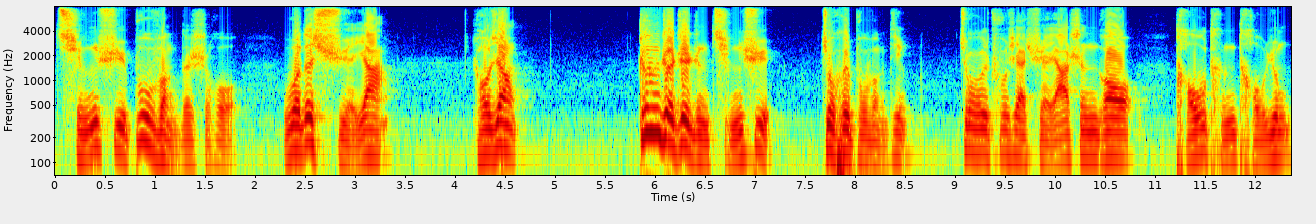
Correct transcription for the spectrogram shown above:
情绪不稳的时候，我的血压好像跟着这种情绪就会不稳定，就会出现血压升高、头疼、头晕。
